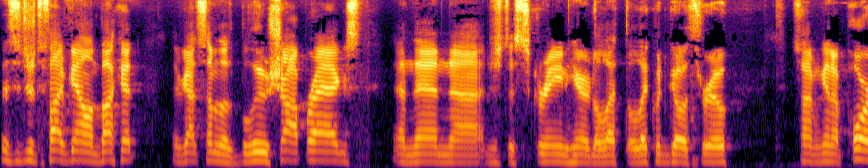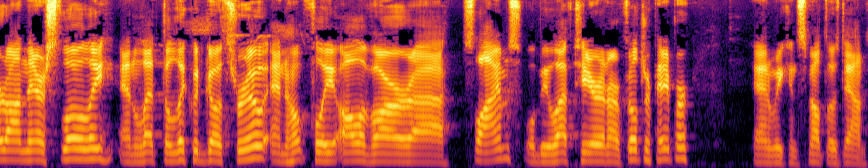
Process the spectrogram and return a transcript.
this is just a five gallon bucket. I've got some of those blue shop rags, and then uh, just a screen here to let the liquid go through. So I'm going to pour it on there slowly and let the liquid go through and hopefully all of our uh, slimes will be left here in our filter paper and we can smelt those down.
